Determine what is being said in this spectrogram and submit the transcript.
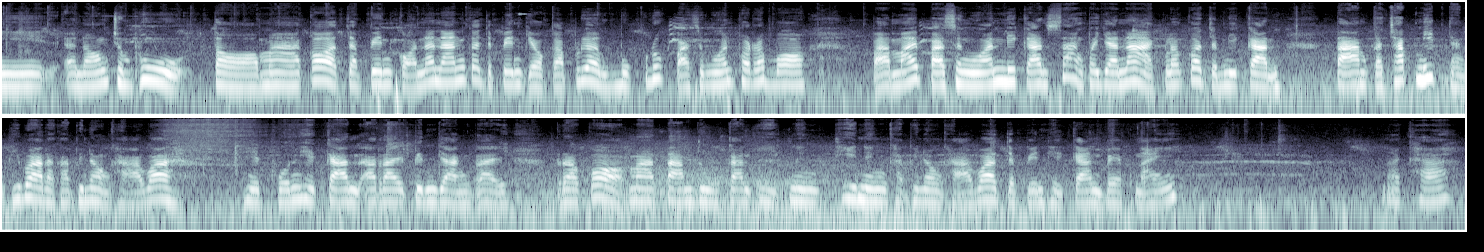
ณีน้องชมพู่ต่อมาก็จะเป็นก่อนหน้านั้น ก็จะเป็นเกี่ยวกับเรื่องบุกรุกป่าสงวนพรบป่าไม้ป่าสงวนมีการสร้างพญานาค แล้วก็จะมีการตามกระชับมิตรอย่างที่ว่านะคะพี่น้องขาว่าเหตุผลเหตุการณ์อะไรเป็นอย่างไร เราก็มาตามดูกันอีกหนึ่งทีหนึ่งค่ะพี่น้องขาว่าจะเป็นเหตุการณ์แบบไหนนะคะ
